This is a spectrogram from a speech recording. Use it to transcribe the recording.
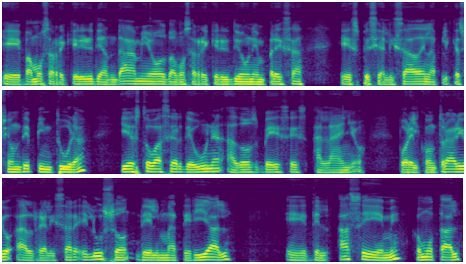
eh, vamos a requerir de andamios, vamos a requerir de una empresa especializada en la aplicación de pintura y esto va a ser de una a dos veces al año. Por el contrario, al realizar el uso del material eh, del ACM como tal,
